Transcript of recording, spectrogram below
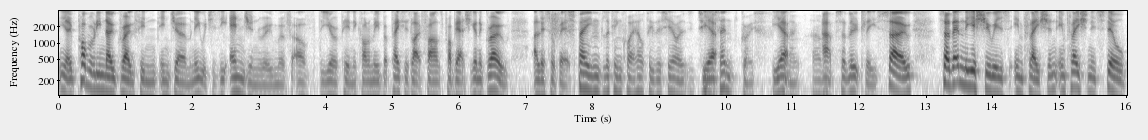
you know, probably no growth in, in Germany, which is the engine room of, of the European economy, but places like France probably actually going to grow a little bit. Spain looking quite healthy this year, two yeah. percent growth. Yeah, you know, um, absolutely. So, so then the issue is inflation. Inflation is still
